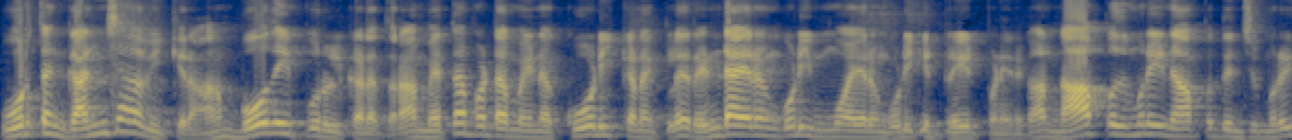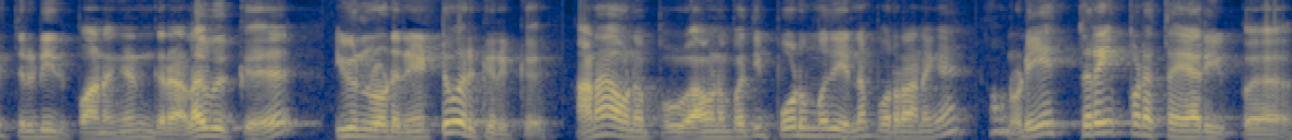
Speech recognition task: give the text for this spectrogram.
ஒருத்தன் கஞ்சா விற்கிறான் போதைப் பொருள் கடத்துறான் மெத்தப்பட்டமைன கோடிக்கணக்கில் ரெண்டாயிரம் கோடி மூவாயிரம் கோடிக்கு ட்ரேட் பண்ணியிருக்கான் நாற்பது முறை நாற்பத்தஞ்சு முறை திருடி இருப்பானுங்கிற அளவுக்கு இவனோட நெட்வொர்க் இருக்கு. ஆனா அவனை போ- அவனை பத்தி போடும்போது என்ன போடுறானுங்க? அவனுடைய திரைப்பட தயாரிப்பை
